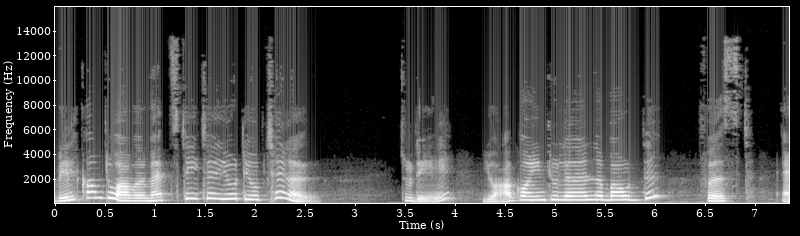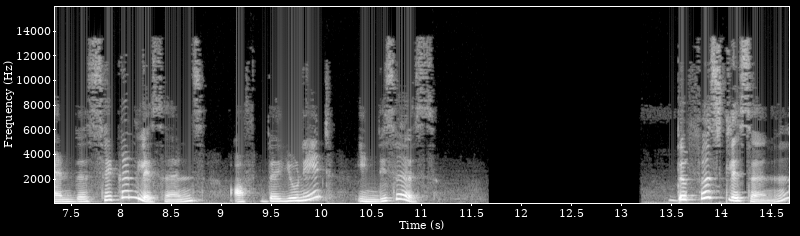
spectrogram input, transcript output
Welcome to our Maths Teacher YouTube channel. Today you are going to learn about the first and the second lessons of the unit indices. The first lesson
